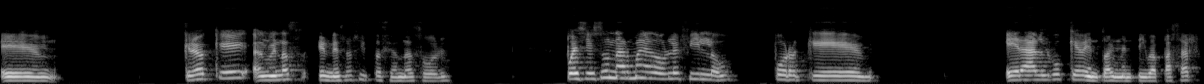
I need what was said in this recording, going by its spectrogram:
em, creo que al menos en esa situación de azul, pues es un arma de doble filo, porque era algo que eventualmente iba a pasar.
